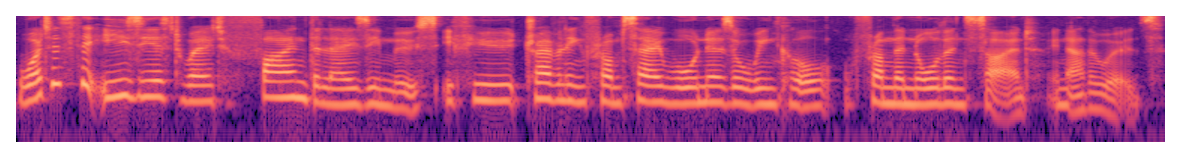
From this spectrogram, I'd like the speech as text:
What is the easiest way to find the Lazy Moose if you're traveling from, say, Warners or Winkle, from the northern side, in other words?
